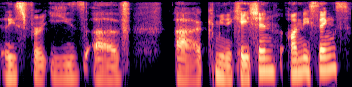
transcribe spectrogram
at least for ease of uh, communication on these things.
